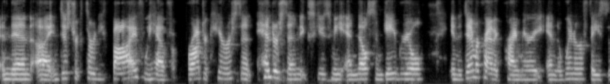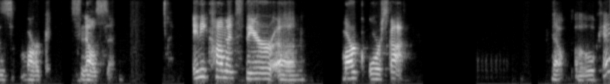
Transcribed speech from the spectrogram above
And then uh, in District 35, we have Broderick Harrison, Henderson, excuse me, and Nelson Gabriel in the Democratic primary, and the winner faces Mark Snelson. Any comments there, um, Mark or Scott? No, okay.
